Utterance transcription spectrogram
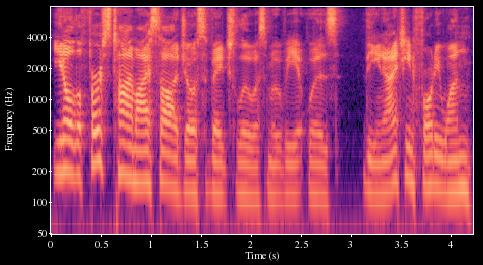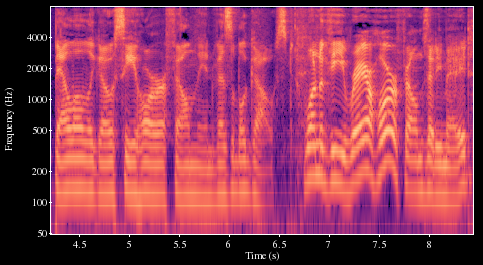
you know, the first time I saw a Joseph H. Lewis movie, it was the 1941 Bela Lugosi horror film, The Invisible Ghost. One of the rare horror films that he made.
